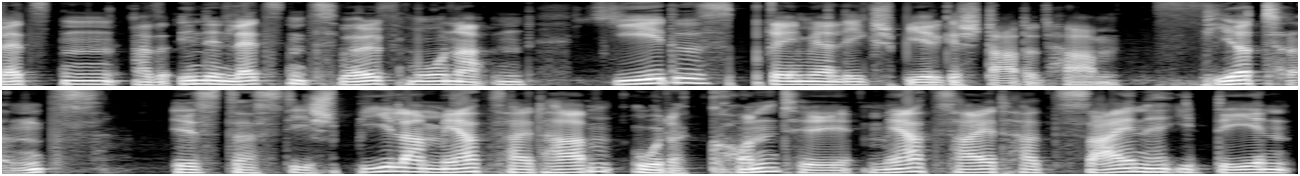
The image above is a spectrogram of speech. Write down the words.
letzten, also in den letzten zwölf Monaten jedes Premier League-Spiel gestartet haben. Viertens ist, dass die Spieler mehr Zeit haben oder Conte mehr Zeit hat, seine Ideen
